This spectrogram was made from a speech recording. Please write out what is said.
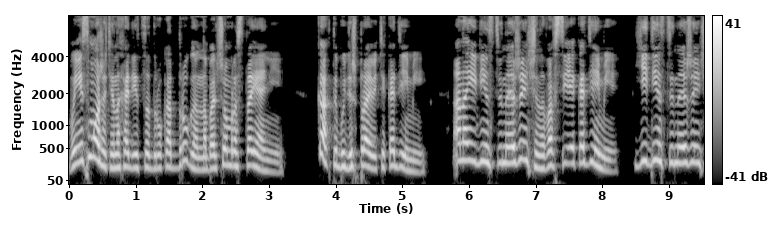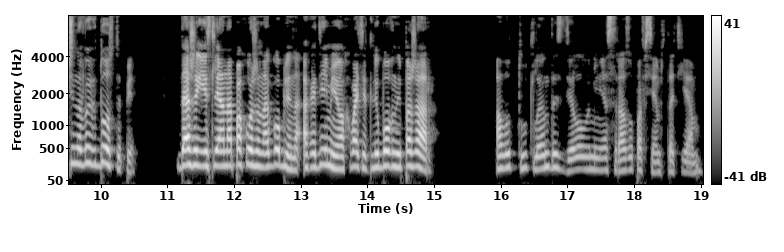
«Вы не сможете находиться друг от друга на большом расстоянии. Как ты будешь править Академией? Она единственная женщина во всей Академии, единственная женщина в их доступе. Даже если она похожа на гоблина, Академию охватит любовный пожар. А вот тут Лэнда сделала меня сразу по всем статьям.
